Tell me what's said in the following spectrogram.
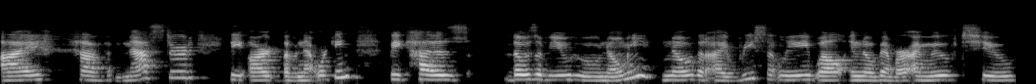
I have mastered the art of networking because those of you who know me know that I recently, well, in November, I moved to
